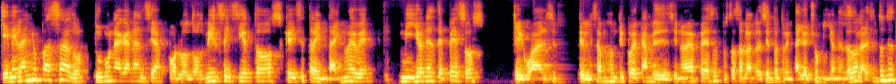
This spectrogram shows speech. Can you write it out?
que en el año pasado tuvo una ganancia por los 2.600, que dice 39 millones de pesos, que igual si utilizamos un tipo de cambio de 19 pesos, pues estás hablando de 138 millones de dólares. Entonces,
